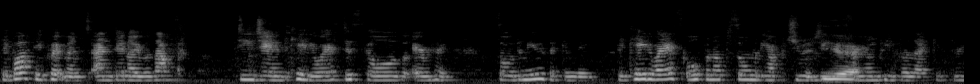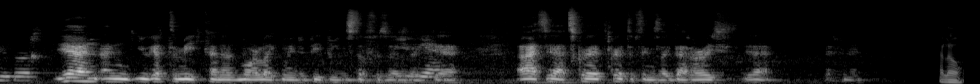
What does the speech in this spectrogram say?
They bought the equipment and then I was off DJing the KDYS discos and everything. So the music and the the KDYS open up so many opportunities Yeah. for young people. Like it's really good. Yeah, and, and you get to meet kind of more like minded people and stuff as well. Like, Yeah. yeah. Ah, it's, yeah, it's great, great to things like that, alright. Yeah, definitely. Hello.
